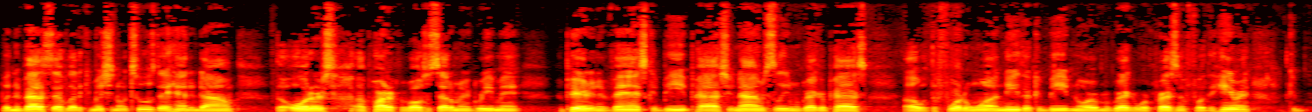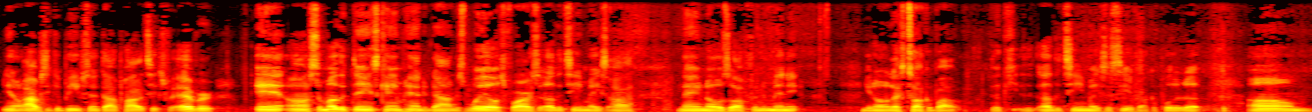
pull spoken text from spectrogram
But Nevada State Athletic Commission on Tuesday handed down the orders, a part of proposed settlement agreement prepared in advance. Khabib passed unanimously. McGregor passed uh, with the four to one. Neither Khabib nor McGregor were present for the hearing. You know, obviously Khabib sent out politics forever, and uh, some other things came handed down as well. As far as the other teammates, I name those off in a minute. You know, let's talk about the, the other teammates and see if I can pull it up. Um,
